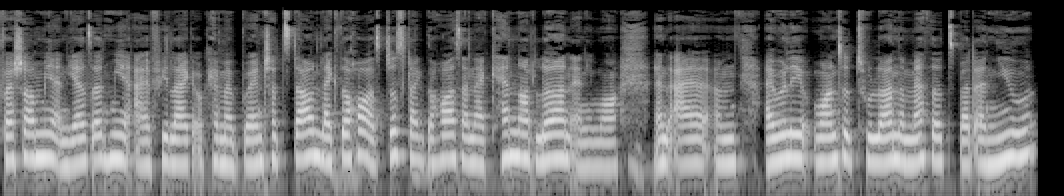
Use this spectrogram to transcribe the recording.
pressure on me and yells at me, I feel like, okay, my brain shuts down like the horse, just like the horse, and I cannot learn anymore. Mm-hmm. And I, um, I really wanted to learn the methods, but I knew,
